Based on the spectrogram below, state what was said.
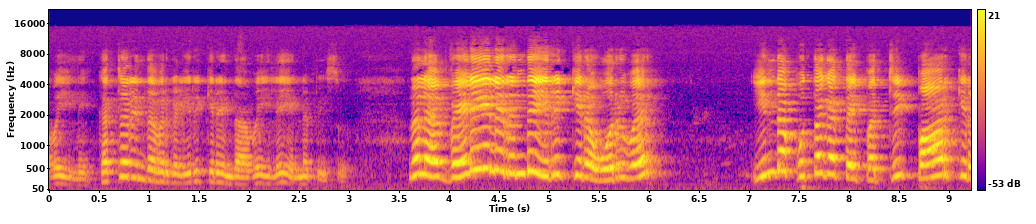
அவையிலே? கற்றறிந்தவர்கள் இருக்கிற இந்த அவையிலே என்ன பேசுவது? அதனால் வெளியிலிருந்து இருக்கிற ஒருவர் இந்த புத்தகத்தை பற்றி பார்க்கிற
